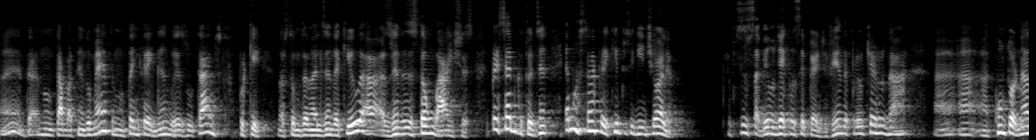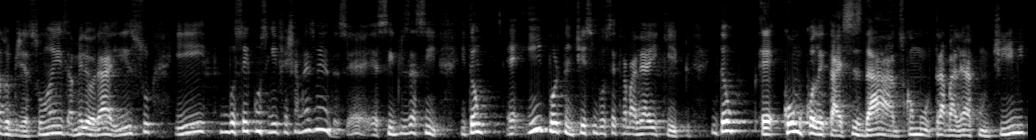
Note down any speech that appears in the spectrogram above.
né? Tá, não está batendo meta, não está entregando resultados, porque nós estamos analisando aqui, as vendas estão baixas. Percebe o que eu estou dizendo? É mostrar para a equipe o seguinte, olha, eu preciso saber onde é que você perde venda para eu te ajudar a, a, a, contornar as objeções, a melhorar isso e você conseguir fechar mais vendas. É, é, simples assim. Então, é importantíssimo você trabalhar a equipe. Então, é, como coletar esses dados, como trabalhar com o time,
